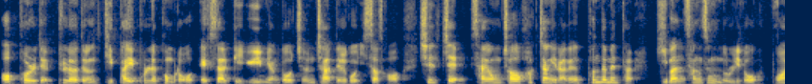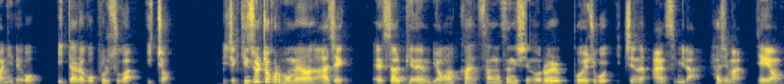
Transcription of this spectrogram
업홀드, 플러 등 디파이 플랫폼으로 XRP 유입량도 점차 늘고 있어서 실제 사용처 확장이라는 펀더멘털 기반 상승 논리도 보완이 되고 있다라고 볼 수가 있죠. 이제 기술적으로 보면 아직 XRP는 명확한 상승 신호를 보여주고 있지는 않습니다. 하지만 대형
